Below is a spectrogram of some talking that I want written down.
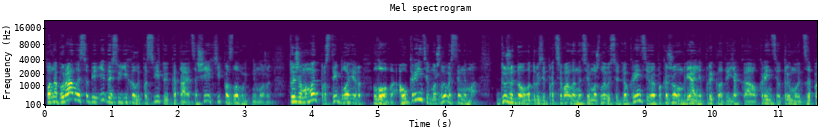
понабирали собі і десь уїхали по світу і катаються. Ще їх типу зловити не можуть. В той же момент простий блогер лове. А українців можливості нема. Дуже довго друзі працювали над цією можливістю для українців. Я покажу вам реальні приклади, як українці отримують ЗП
